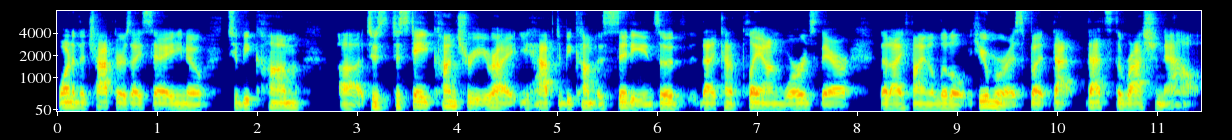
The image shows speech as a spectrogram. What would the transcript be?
one of the chapters i say you know to become uh, to, to stay country right you have to become a city. And so that kind of play on words there that i find a little humorous but that that's the rationale.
